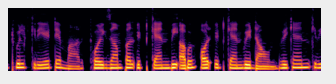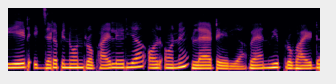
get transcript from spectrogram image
it will create a mark. For example, it can be up or it can be down. We can create ejector pin on profile area or on a flat area. When we provide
